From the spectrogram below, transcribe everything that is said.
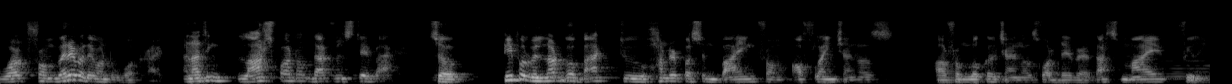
work from wherever they want to work, right? And I think large part of that will stay back. So people will not go back to 100% buying from offline channels or from local channels, whatever. That's my feeling.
